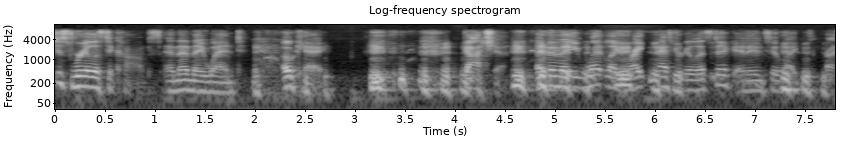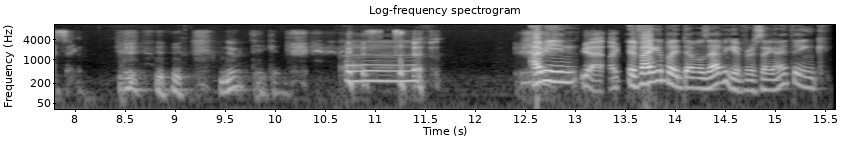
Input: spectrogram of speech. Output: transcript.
just realistic comps. And then they went, okay, gotcha. And then they went like right past realistic and into like depressing. Note taken. Uh, I mean, yeah, like if I could play devil's advocate for a second, I think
